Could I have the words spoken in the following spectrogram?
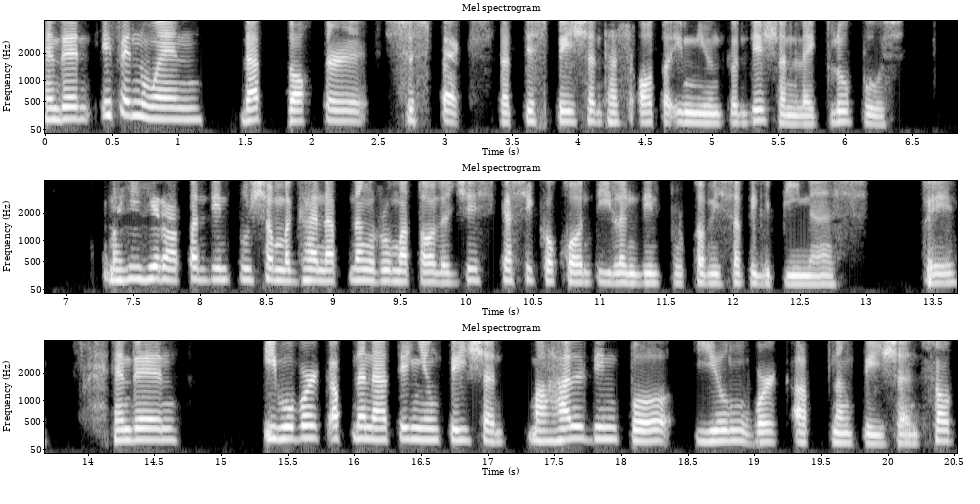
And then, if and when that doctor suspects that this patient has autoimmune condition like lupus, mahihirapan din po siya maghanap ng rheumatologist kasi kukonti lang din po kami sa Pilipinas. Okay? And then, i-work up na natin yung patient. Mahal din po yung work up ng patient. So,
